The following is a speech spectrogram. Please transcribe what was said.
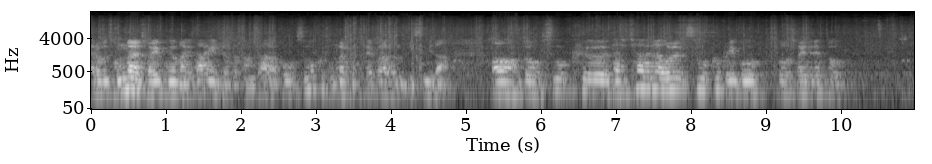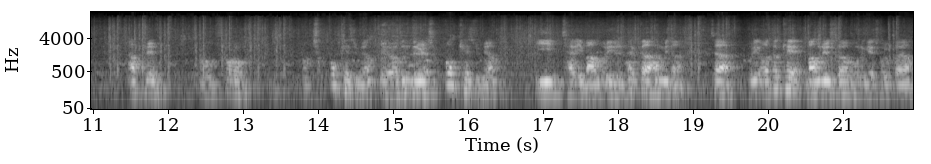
여러분 정말 저희 공연 많이 사랑해 주셔서 감사하고 스모크 정말 계속될 거라 저는 믿습니다. 어, 또 스모크 다시 찾아올 스모크 그리고 또 저희들의 또 앞을 어, 서로 어, 축복해주며 또 여러분들을 축복해주며 이 자리 마무리를 할까 합니다. 자, 우리 어떻게 마무리를 지어보는 게 좋을까요?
